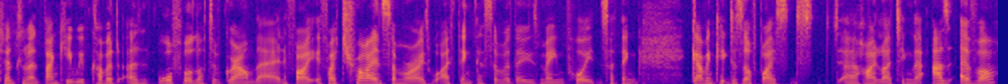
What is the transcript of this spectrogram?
Gentlemen, thank you. We've covered an awful lot of ground there, and if I if I try and summarise what I think are some of those main points, I think Gavin kicked us off by uh, highlighting that as ever,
